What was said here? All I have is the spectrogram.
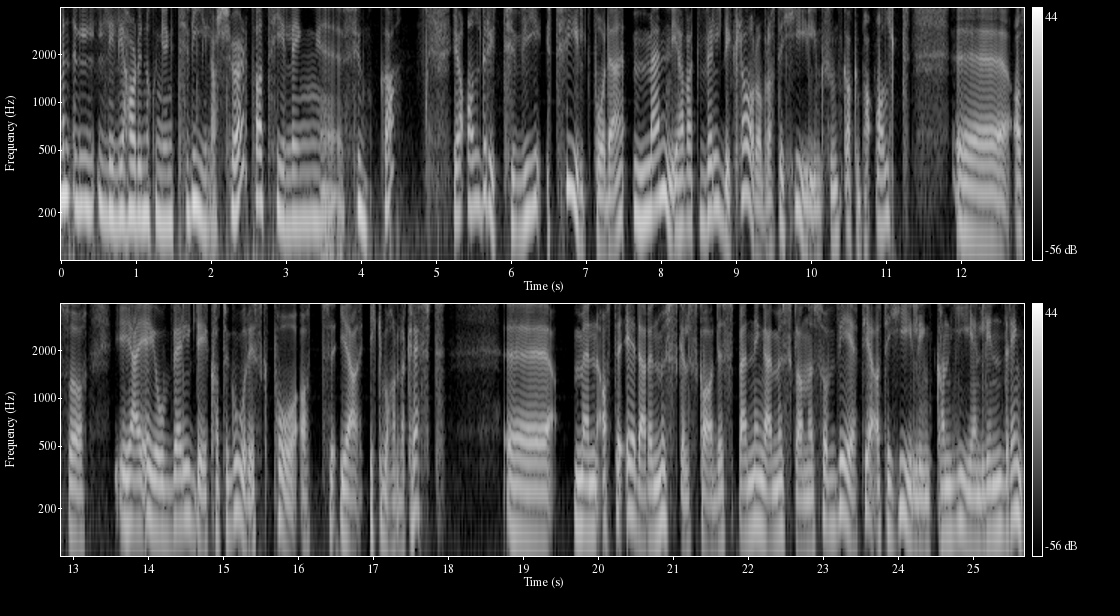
Men Lilly, har du noen gang tvila sjøl på at healing eh, funka? Jeg har aldri tvi, tvilt på det, men jeg har vært veldig klar over at healing funker ikke på alt. Eh, altså, jeg er jo veldig kategorisk på at jeg ikke behandler kreft. Eh, men at det er der en muskelskade, spenninger i musklene, så vet jeg at healing kan gi en lindring.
